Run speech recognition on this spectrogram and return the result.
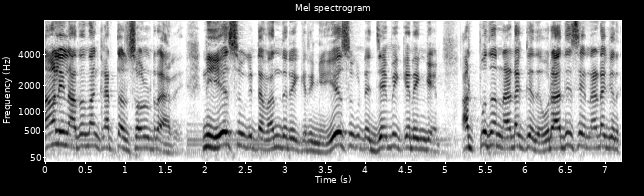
நாளில் அதை தான் கர்த்தர் சொல்கிறாரு நீ இயேசுகிட்ட வந்திருக்கிறீங்க இயேசுகிட்ட ஜெபிக்கிறீங்க. அற்புதம் நடக்குது ஒரு அதிசயம் நடக்குது.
